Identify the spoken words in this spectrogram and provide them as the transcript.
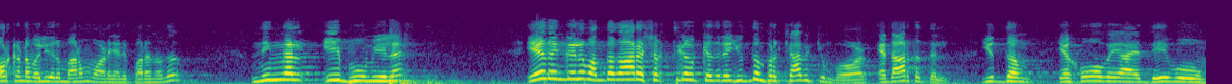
ഓർക്കേണ്ട വലിയൊരു മർമ്മമാണ് ഞാൻ പറയുന്നത്. നിങ്ങൾ ഈ ഭൂമിയിലെ ഏതെങ്കിലും അന്ധകാര ശക്തികൾക്കെതിരെ യുദ്ധം പ്രഖ്യാപിക്കുമ്പോൾ യഥാർത്ഥത്തിൽ യുദ്ധം യഹോവയായ ദൈവവും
